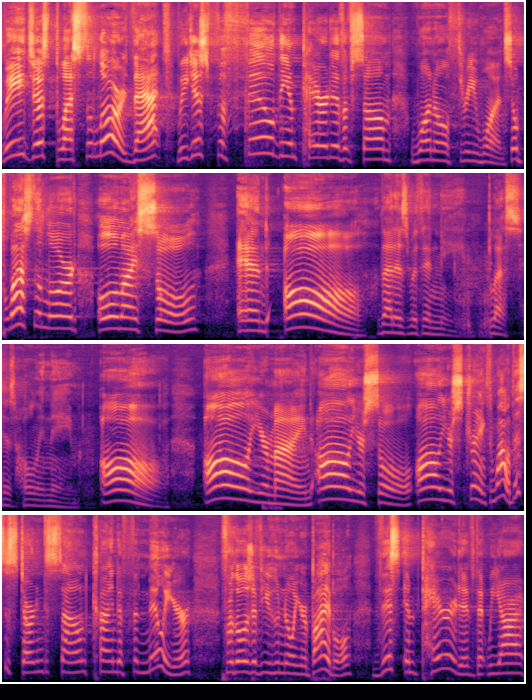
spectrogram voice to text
we just bless the Lord. That we just fulfilled the imperative of Psalm 1031. So bless the Lord, O my soul, and all that is within me. Bless his holy name. All all your mind, all your soul, all your strength. Wow, this is starting to sound kind of familiar for those of you who know your Bible, this imperative that we are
